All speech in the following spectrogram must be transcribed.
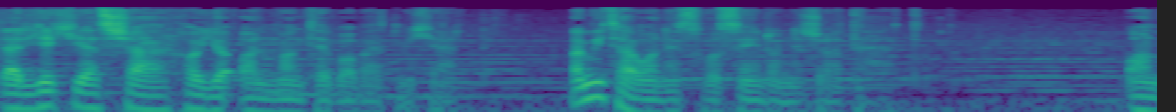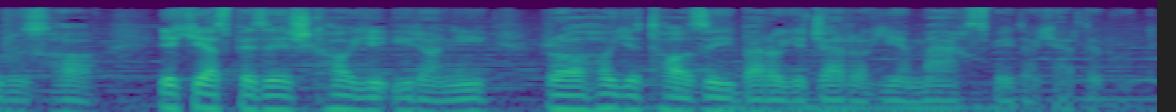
در یکی از شهرهای آلمان تبابت می کرد و می توانست حسین را نجات دهد. آن روزها یکی از پزشک های ایرانی راه های برای جراحی مغز پیدا کرده بود.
